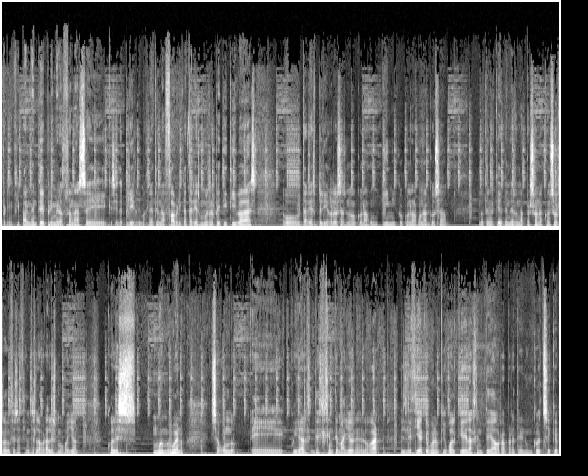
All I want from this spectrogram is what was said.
principalmente, primero, zonas eh, que sea de peligro. Imagínate una fábrica, tareas muy repetitivas o tareas peligrosas, ¿no? Con algún químico, con alguna cosa. No tener que depender de una persona. Con eso reduces accidentes laborales mogollón, cual es muy, muy bueno. Segundo, eh, cuidar de gente mayor en el hogar. Él decía que, bueno, que igual que la gente ahorra para tener un coche, que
